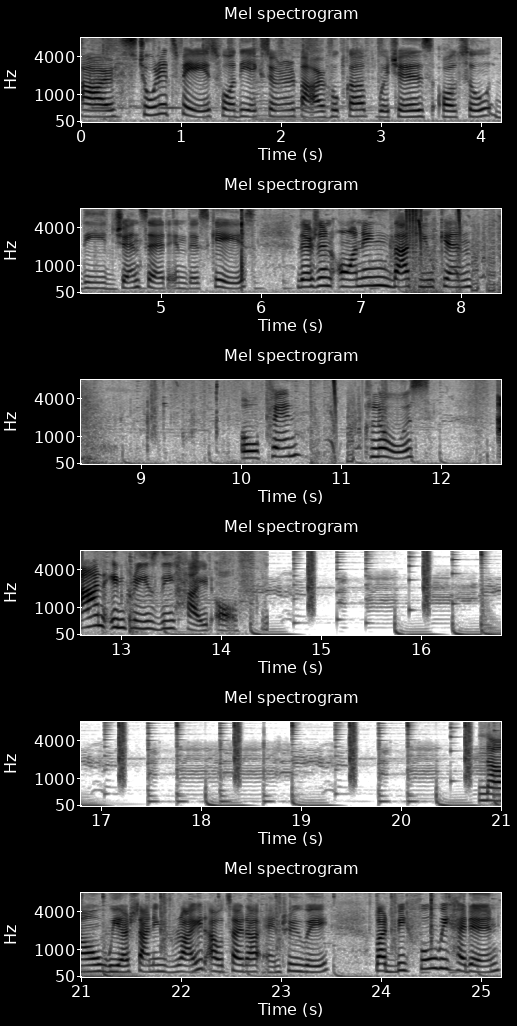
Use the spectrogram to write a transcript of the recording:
our storage space for the external power hookup which is also the genset in this case. There's an awning that you can open, close and increase the height of. Now we are standing right outside our entryway But before we head in,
